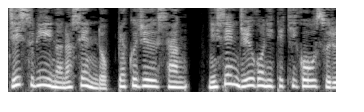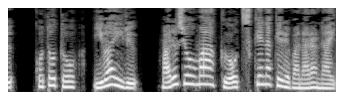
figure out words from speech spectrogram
JIS-B7613、2015に適合することと、いわゆる丸状マークを付けなければならない。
